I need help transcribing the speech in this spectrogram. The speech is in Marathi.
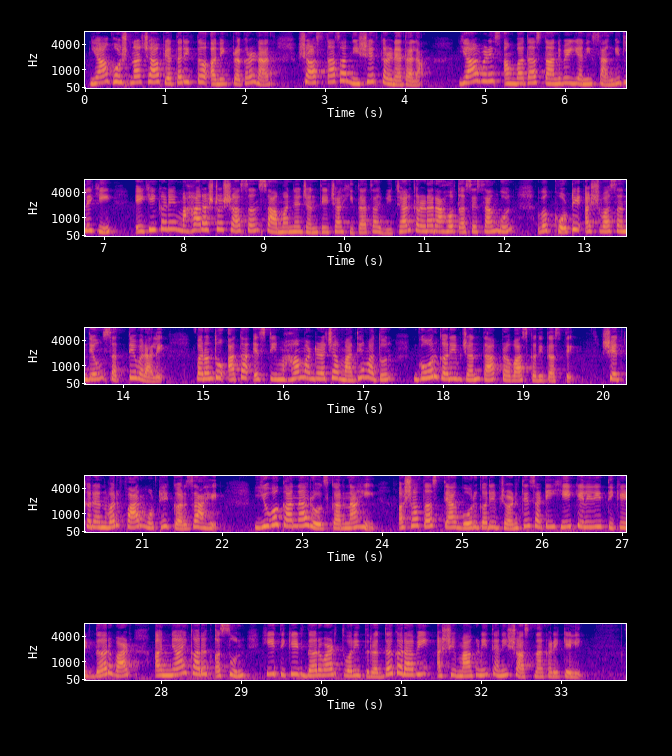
या घोषणाच्या व्यतिरिक्त अनेक प्रकरणात शासनाचा निषेध करण्यात आला. यावेळेस अंबादास दानवे यांनी सांगितले की एकीकडे महाराष्ट्र शासन सामान्य जनतेच्या हिताचा विचार करणार आहोत असे सांगून व खोटे आश्वासन देऊन सत्तेवर आले. परंतु आता एस टी महामंडळाच्या माध्यमातून गोरगरीब जनता प्रवास करीत असते. शेतकऱ्यांवर फार मोठे कर्ज आहे. युवकांना रोजगार नाही. अशातच त्या गोरगरीब जनतेसाठी ही केलेली तिकीट दरवाढ अन्यायकारक असून ही तिकीट दरवाढ त्वरित रद्द करावी अशी मागणी त्यांनी शासनाकडे केली.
